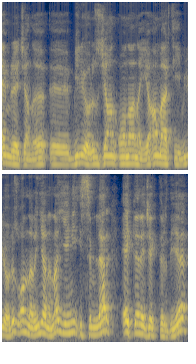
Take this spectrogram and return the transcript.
Emre Can'ı e, biliyoruz. Can Onana'yı, Amerti'yi biliyoruz. Onların yanına yeni isimler eklenecektir diye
